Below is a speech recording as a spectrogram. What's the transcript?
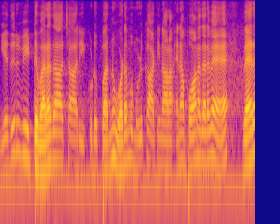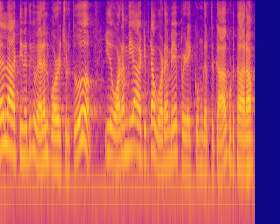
எதிர் வீட்டு வரதாச்சாரி கொடுப்பார்னு உடம்பு முழுக்க ஆட்டினாராம். ஏன்னா போன தடவை விரல் ஆட்டினதுக்கு விரல் பொழைச்சுடுத்து இது உடம்பையே ஆட்டிவிட்டா உடம்பே பிழைக்குங்கிறதுக்காக கொடுத்தாராம்.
